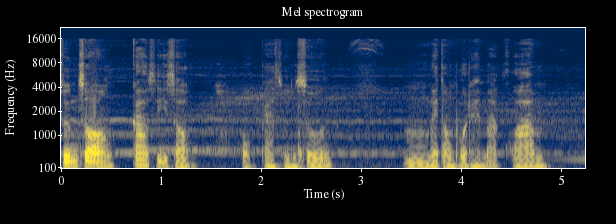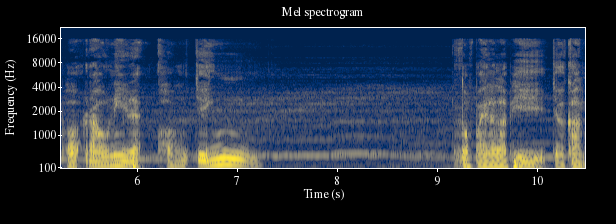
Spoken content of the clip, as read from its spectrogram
02 942 6800 ไม่ต้องพูดให้มากความ เพราะเรานี่แหละของจริง ต้องไปแล้วล่ะพี่ เจอกัน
